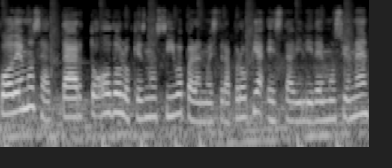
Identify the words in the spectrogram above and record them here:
podemos atar todo lo que es nocivo para nuestra propia estabilidad emocional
